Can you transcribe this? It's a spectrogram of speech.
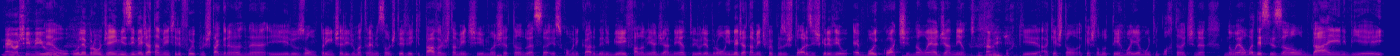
né, eu achei meio é, o, o, LeBron James imediatamente ele foi para o Instagram, né, e ele usou um print ali de uma transmissão de TV que estava justamente manchetando essa, esse comunicado da NBA falando em adiamento e o LeBron imediatamente foi para os stories e escreveu é boicote, não é adiamento. Exatamente. Porque a questão a questão do termo aí é muito importante, né? Não é uma decisão da NBA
